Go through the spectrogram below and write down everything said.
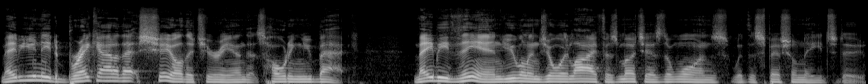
Maybe you need to break out of that shell that you're in that's holding you back. Maybe then you will enjoy life as much as the ones with the special needs do.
